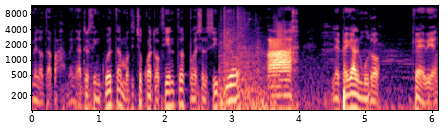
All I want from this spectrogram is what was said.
Me lo tapa. Venga, 350. Hemos dicho 400. Pues el sitio. ¡Ah! Le pega al muro. Qué bien.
